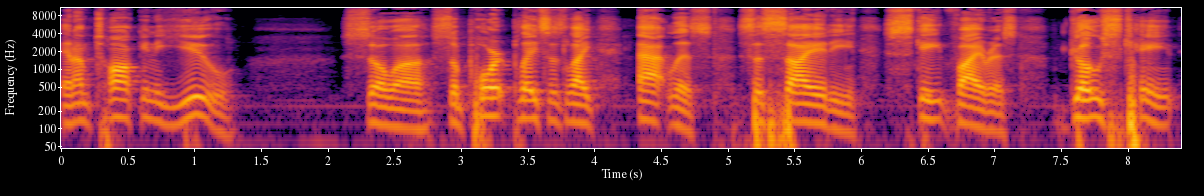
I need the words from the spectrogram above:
and I'm talking to you. So uh, support places like Atlas, Society, Skate Virus, Go Skate.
